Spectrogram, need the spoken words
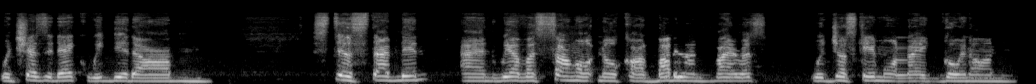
with Chezidek. We did um Still Standing. And we have a song out now called Babylon Virus, which just came out like going on,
